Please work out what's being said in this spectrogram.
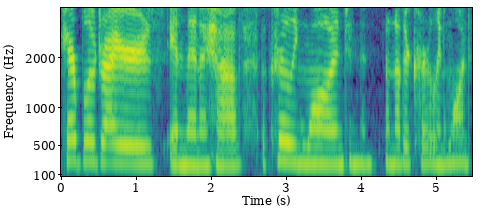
hair blow dryers, and then I have a curling wand and then another curling wand,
